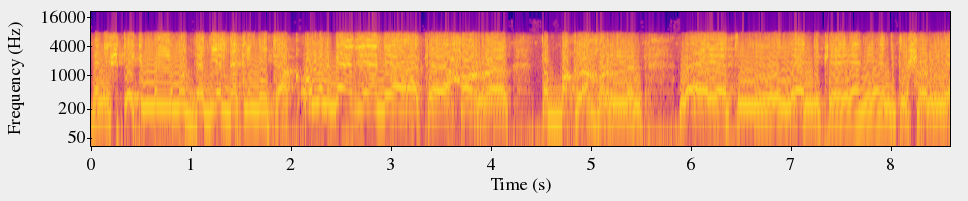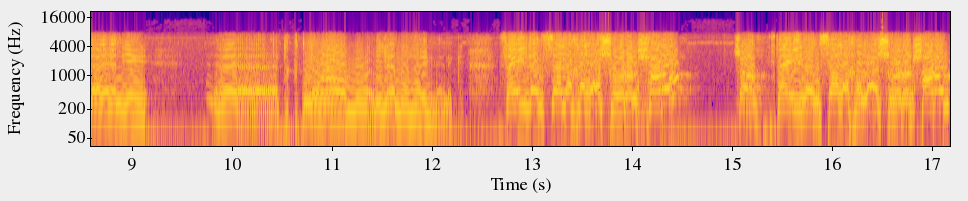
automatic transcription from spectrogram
يعني حتى يكمل المدة ديال ذاك الميثاق. ومن بعد يعني راك حر طبق الآخر الآيات اللي, عندك يعني عندك الحرية يعني آه تقتلهم والى ما غير ذلك. فإذا انسلخ الأشهر الحرم شوف فإذا انسلخ الأشهر الحرم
